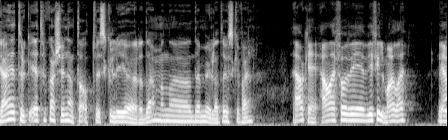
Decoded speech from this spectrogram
Ja, jeg, tror, jeg tror kanskje vi nevnte at vi skulle gjøre det, men uh, det er mulig at jeg husker feil. Ja, ok. Ja, nei, for vi, vi filma jo det. Vi Ja.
